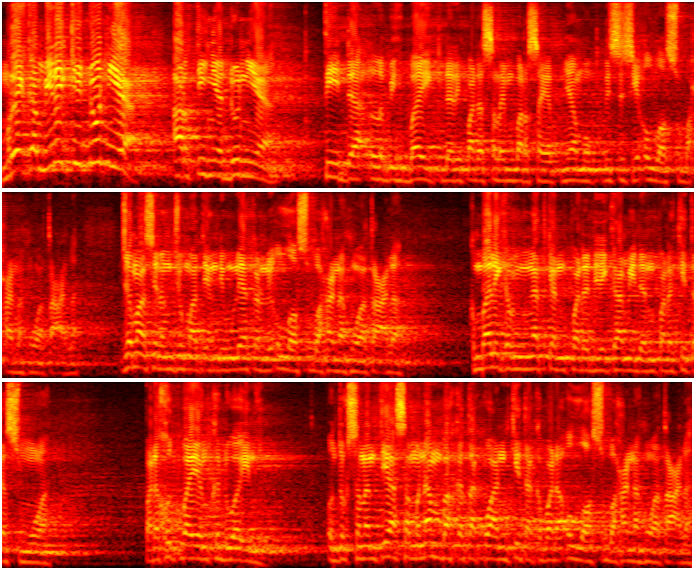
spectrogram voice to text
Mereka miliki dunia, artinya dunia tidak lebih baik daripada selembar sayap nyamuk di sisi Allah Subhanahu wa taala. Jemaah sidang Jumat yang dimuliakan oleh Allah Subhanahu wa taala. Kembali kami mengingatkan kepada diri kami dan pada kita semua pada khutbah yang kedua ini untuk senantiasa menambah ketakwaan kita kepada Allah Subhanahu wa taala.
